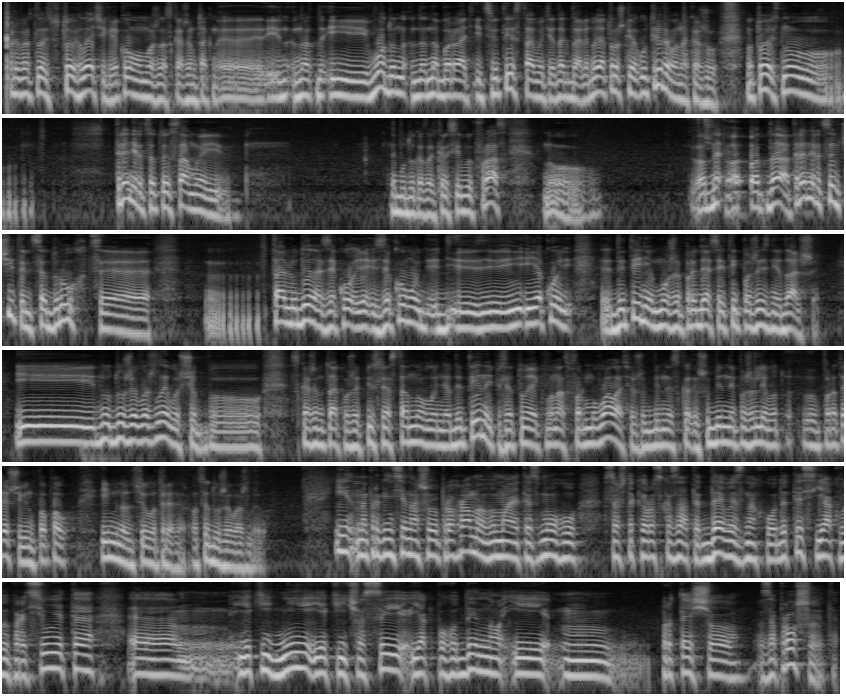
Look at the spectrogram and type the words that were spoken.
превратилась в той глечик, в якому можна, скажімо так, е, і, і воду набирати, і цвіти ставити, і так далі. Ну, я трошки утрировано кажу. Ну, тобто, ну, тренер це той самий, не буду казати красивих фраз, ну, одне, о, да, тренер це вчитель, це друг, це е, та людина, з якою, з якому, і, і якої дитині може прийдеться йти по житті далі. І ну, дуже важливо, щоб, о, скажімо так, уже після становлення дитини, після того, як вона сформувалася, щоб він не, щоб він не пожалів про те, що він попав іменно до цього тренера. Оце дуже важливо. І наприкінці нашої програми ви маєте змогу все ж таки розказати, де ви знаходитесь, як ви працюєте, е, які дні, які часи, як погодинно, і м, про те, що запрошуєте.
